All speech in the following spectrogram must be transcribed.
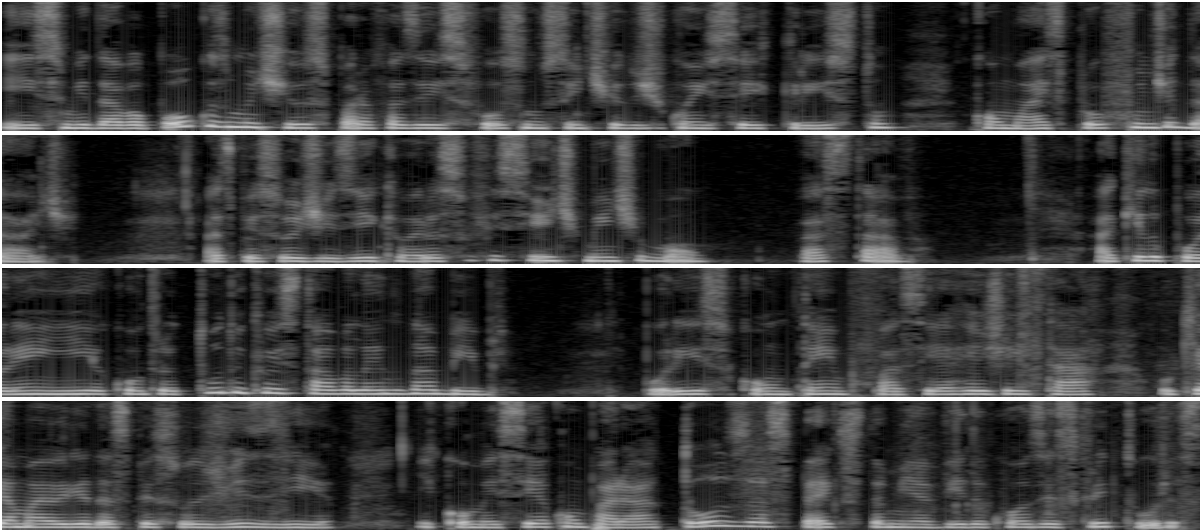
e isso me dava poucos motivos para fazer esforço no sentido de conhecer Cristo com mais profundidade. As pessoas diziam que eu era suficientemente bom, bastava. Aquilo, porém, ia contra tudo que eu estava lendo na Bíblia. Por isso, com o tempo, passei a rejeitar o que a maioria das pessoas dizia e comecei a comparar todos os aspectos da minha vida com as Escrituras.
